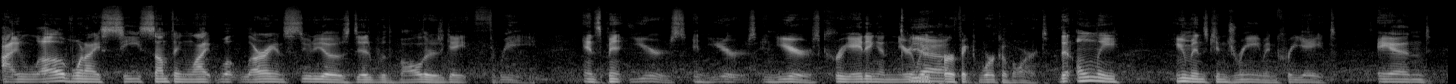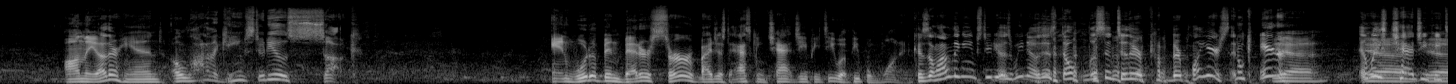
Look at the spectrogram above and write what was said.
I love when I see something like what Larian Studios did with Baldur's Gate 3 and spent years and years and years creating a nearly Yeah. perfect work of art that only humans can dream and create. And on the other hand, a lot of the game studios suck and would have been better served by just asking Chat GPT what people wanted. Because a lot of the game studios, we know this, don't listen to their their players. They don't care. Yeah. At least Chat GPT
